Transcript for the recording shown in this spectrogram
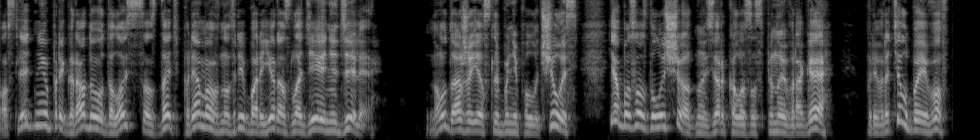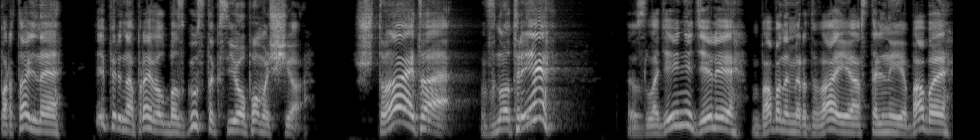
Последнюю преграду удалось создать прямо внутри барьера злодея недели. Ну, даже если бы не получилось, я бы создал еще одно зеркало за спиной врага, превратил бы его в портальное и перенаправил бы сгусток с его помощью. «Что это? Внутри?» Злодеи недели, баба номер два и остальные бабы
